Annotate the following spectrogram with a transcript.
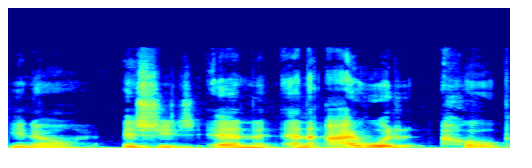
you know? Is she and and I would hope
